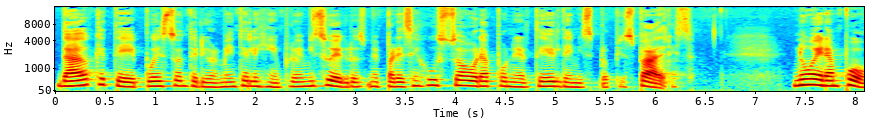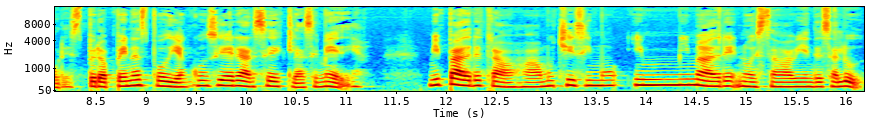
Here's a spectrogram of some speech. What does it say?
Dado que te he puesto anteriormente el ejemplo de mis suegros, me parece justo ahora ponerte el de mis propios padres. No eran pobres, pero apenas podían considerarse de clase media. Mi padre trabajaba muchísimo y mi madre no estaba bien de salud,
